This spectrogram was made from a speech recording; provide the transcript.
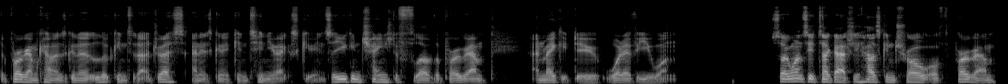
the program counter is going to look into that address and it's going to continue executing. So you can change the flow of the program and make it do whatever you want. So once the attacker actually has control of the program,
